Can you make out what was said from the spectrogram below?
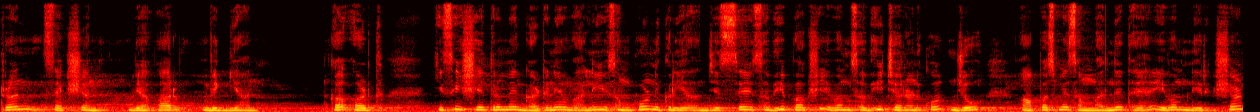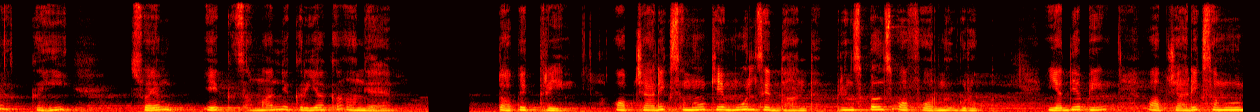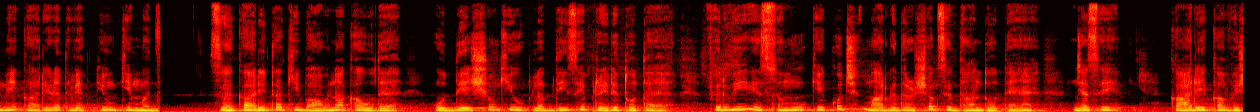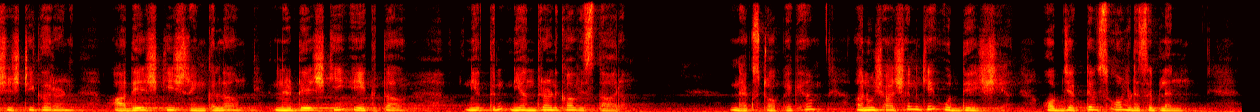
ट्रांसेक्शन व्यवहार विज्ञान, का अर्थ किसी क्षेत्र में घटने वाली संपूर्ण क्रिया जिससे सभी पक्ष एवं सभी चरण को, जो आपस में संबंधित है एवं निरीक्षण कहीं स्वयं एक सामान्य क्रिया का अंग है। टॉपिक थ्री औपचारिक समूह के मूल सिद्धांत प्रिंसिपल्स ऑफ़ फॉर्मल ग्रुप यद्यपि औपचारिक समूह में कार्यरत व्यक्तियों के मध्य सहकारिता की भावना का उदय उद्देश्यों की उपलब्धि से प्रेरित होता है फिर भी इस समूह के कुछ मार्गदर्शक सिद्धांत होते हैं, जैसे कार्य का विशिष्टीकरण, आदेश की श्रृंखला, निर्देश की एकता नियंत्रण का विस्तार। नेक्स्ट टॉपिक है, अनुशासन के उद्देश्य ऑब्जेक्टिव्स ऑफ़ डिसिप्लिन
